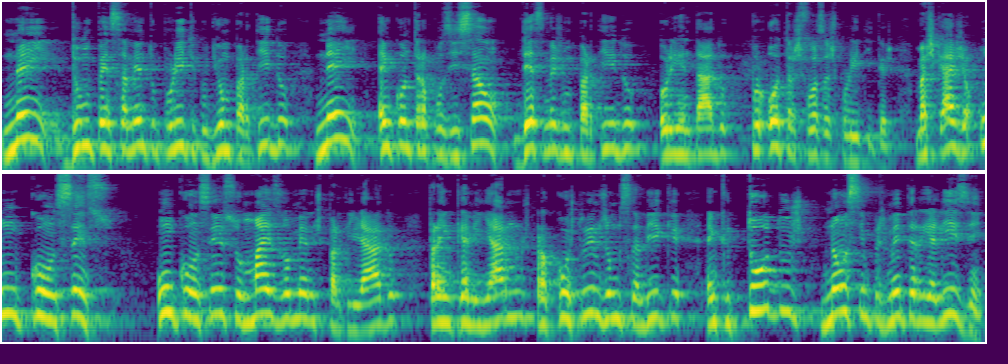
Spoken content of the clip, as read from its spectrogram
nem de um pensamento político de um partido, nem em contraposição desse mesmo partido orientado por outras forças políticas, mas que haja um consenso, um consenso mais ou menos partilhado para encaminharmos, para construirmos um Moçambique em que todos não simplesmente realizem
